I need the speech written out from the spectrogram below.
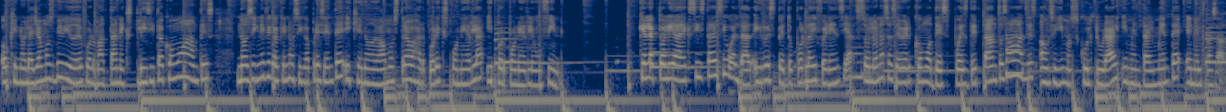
o que no la hayamos vivido de forma tan explícita como antes, no significa que no siga presente y que no debamos trabajar por exponerla y por ponerle un fin. Que en la actualidad exista desigualdad e irrespeto por la diferencia solo nos hace ver cómo después de tantos avances aún seguimos cultural y mentalmente en el pasado.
